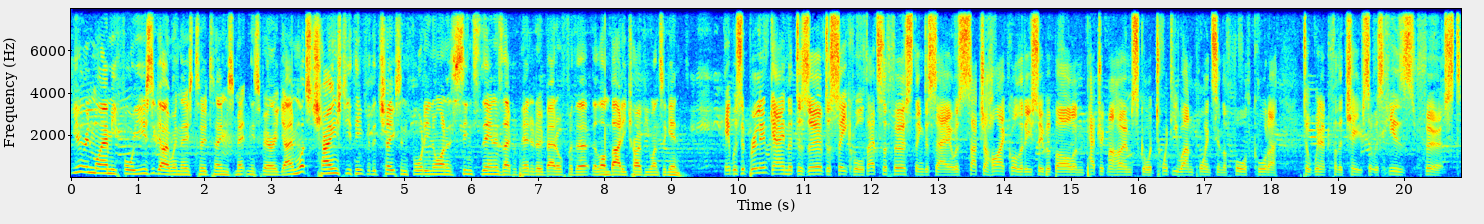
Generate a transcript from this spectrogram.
You were in Miami four years ago when these two teams met in this very game. What's changed, do you think, for the Chiefs and 49ers since then as they prepare to do battle for the, the Lombardi Trophy once again? It was a brilliant game that deserved a sequel. That's the first thing to say. It was such a high quality Super Bowl, and Patrick Mahomes scored 21 points in the fourth quarter to win it for the Chiefs. It was his first.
